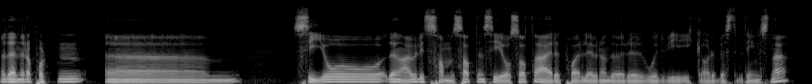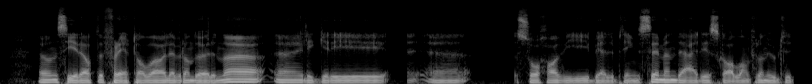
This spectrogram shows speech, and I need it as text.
Men den rapporten sier jo Den er jo litt sammensatt. Den sier også at det er et par leverandører hvor vi ikke har de beste betingelsene. Den sier at flertallet av leverandørene eh, ligger i så har vi bedre betingelser, men det er i skalaen fra 0 til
